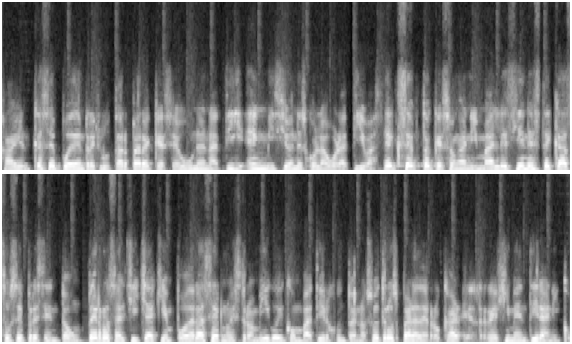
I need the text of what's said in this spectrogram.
Hire que se pueden reclutar para que se unan a ti en misiones colaborativas, excepto que son animales y en este caso se presentó un perro salchicha quien podrá ser nuestro amigo y combatir junto a nosotros para derrocar el régimen tiránico.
